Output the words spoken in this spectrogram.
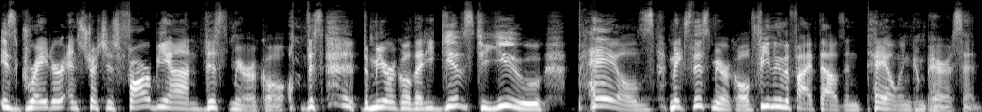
is greater and stretches far beyond this miracle. This, the miracle that he gives to you pales, makes this miracle, feeding the 5,000, pale in comparison.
